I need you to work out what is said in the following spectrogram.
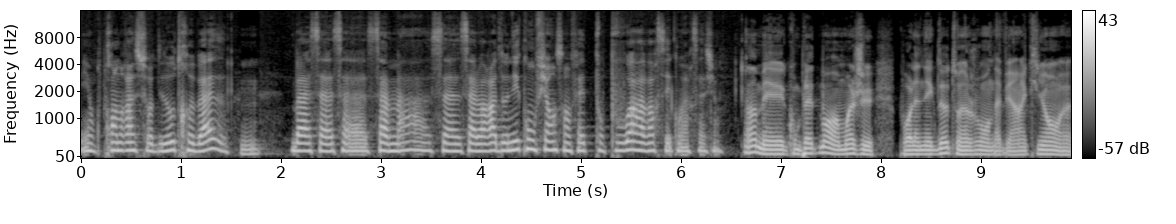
et on reprendra sur d'autres bases bah ça, ça, ça, ça, ça, leur a donné confiance en fait pour pouvoir avoir ces conversations. Ah mais complètement. Moi, je, pour l'anecdote, un jour on avait un client. Euh,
